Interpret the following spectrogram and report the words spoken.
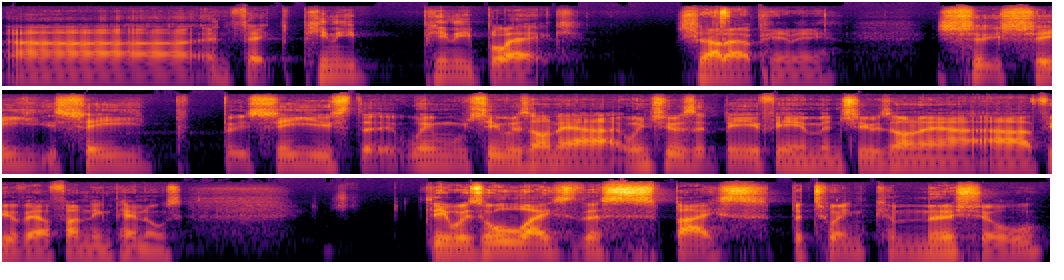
Uh, in fact, Penny Penny Black, shout out Penny she she she she used to when she was on our when she was at BFM and she was on our uh, a few of our funding panels. There was always this space between commercial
